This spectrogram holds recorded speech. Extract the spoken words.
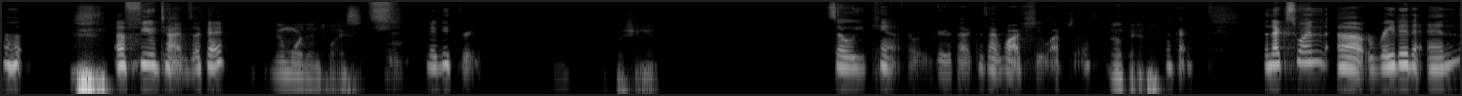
a few times, okay? no more than twice. Maybe three. Pushing it. So you can't really agree with that because I watched you watch this. Okay. Okay. The next one, uh, Rated N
